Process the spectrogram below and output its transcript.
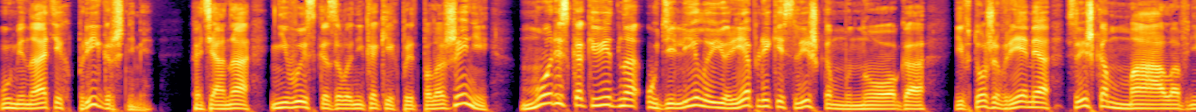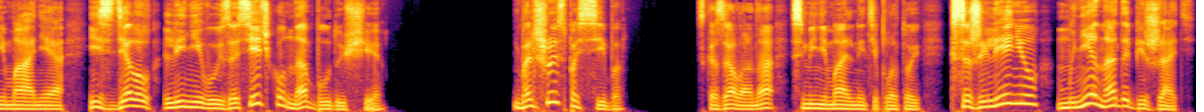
уминать их пригоршнями. Хотя она не высказала никаких предположений, Морис, как видно, уделил ее реплике слишком много и в то же время слишком мало внимания и сделал ленивую засечку на будущее. «Большое спасибо», — сказала она с минимальной теплотой. «К сожалению, мне надо бежать».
